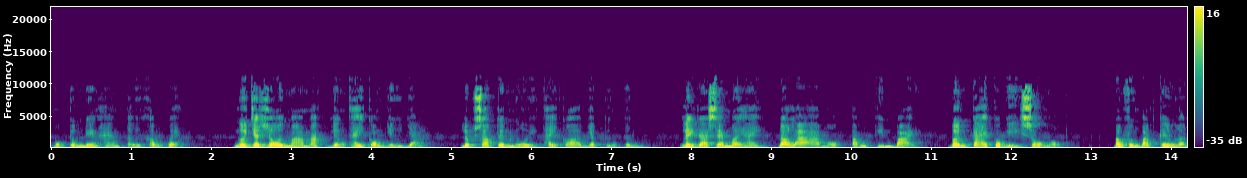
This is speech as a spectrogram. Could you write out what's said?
một trung niên hán tử không quen. Người chết rồi mà mắt vẫn thấy còn dữ dằn. Lục soát trên người thấy có vật cứng cứng. Lấy ra xem mới hay. Đó là một tấm kim bài. Bên trái có ghi số một. Đông Phương Bạch kêu lên.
